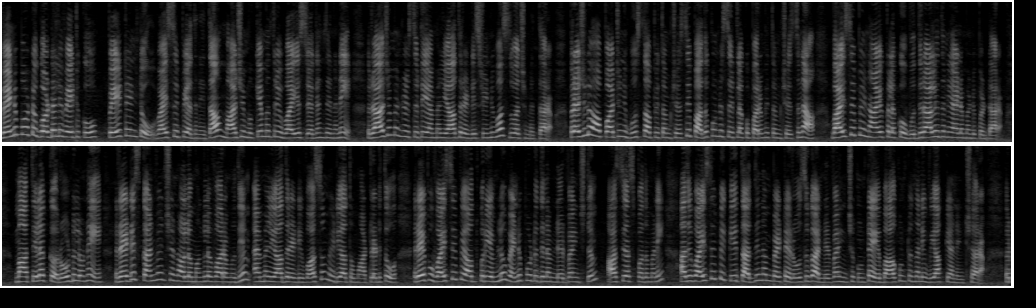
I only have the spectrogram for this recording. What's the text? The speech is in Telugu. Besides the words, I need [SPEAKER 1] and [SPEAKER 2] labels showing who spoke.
[SPEAKER 1] వెన్నుపోటు గొడ్డలి వేటుకు పేటెంటు వైసీపీ అధినేత మాజీ ముఖ్యమంత్రి వైఎస్ జగన్దేనని రాజమండ్రి సిటీ ఎమ్మెల్యే ఆదిరెడ్డి శ్రీనివాస్ ధ్వజమెత్తారు. ప్రజలు ఆ పార్టీని భూస్థాపితం చేసి పదకొండు సీట్లకు పరిమితం చేసిన వైసీపీ నాయకులకు బుద్ధి రాలేదని ఆయన మండిపడ్డారు. మా తిలక్ రోడ్డులోనే రెడ్డిస్ కన్వెన్షన్ హాల్లో మంగళవారం ఉదయం ఎమ్మెల్యే ఆదిరెడ్డి వాసు మీడియాతో మాట్లాడుతూ రేపు వైసీపీ ఆధ్వర్యంలో వెన్నుపోటు దినం నిర్వహించడం హాస్యాస్పదమని అది వైసీపీకి తద్దినం పెట్టే రోజుగా నిర్వహించుకుంటే బాగుంటుందని వ్యాఖ్యానించారు.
